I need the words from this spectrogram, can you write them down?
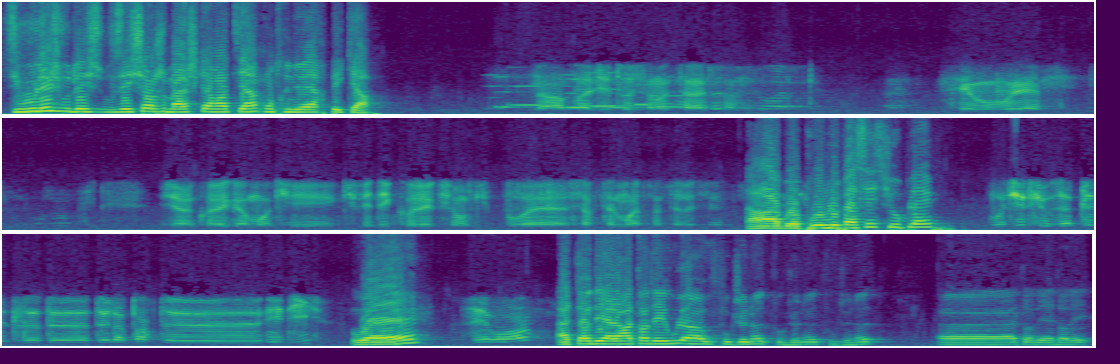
Si vous voulez, je vous, je vous échange ma HK21 contre une RPK. Non, pas du tout, ça m'intéresse pas. Si vous voulez, j'ai un collègue à moi qui, qui fait des collections qui pourrait certainement être intéressé. Ah bah pouvez me le passer s'il vous plaît? Vous dites que vous appelez de, de, de la part de Eddie, Ouais. 01 Attendez, alors attendez, oula, faut que je note, faut que je note, faut que je note. Euh, attendez, attendez.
